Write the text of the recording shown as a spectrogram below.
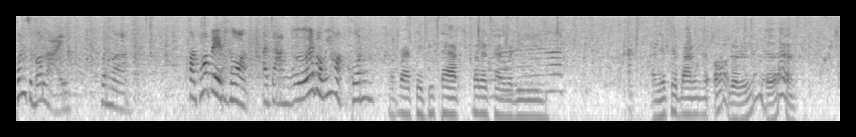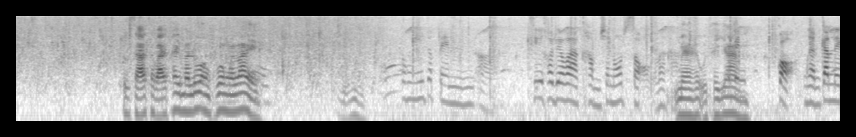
คนสิบ่หลายเพิ่นว่า ตอนพ่อไปหอดอาจารย์เอ้ยบอกมีหอดคนพระบาทเทพิทักษ์พระราชาวดี อันนี้คือบ้านอ๋อเดี๋ยวนี้เออปรึกษาถวายไพ่มาล่วงพวงมาไล่ตรงนี้จะเป็นเอ่อที่เขาเรียกว่าคำชะโนดสองนะคะ แม่อุทยานเป็นเกาะเหมือนกันเลย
